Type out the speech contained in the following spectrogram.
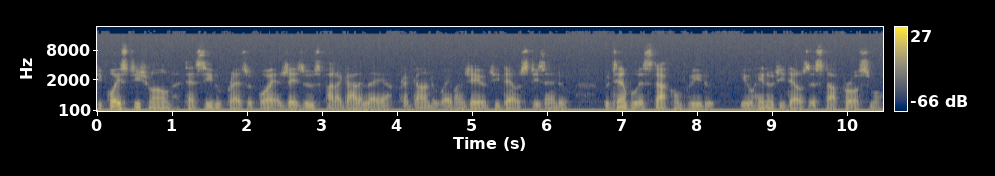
Depois de João ter sido preso, foi Jesus para Galiléia pregando o Evangelho de Deus, dizendo: O tempo está cumprido e o reino de Deus está próximo.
